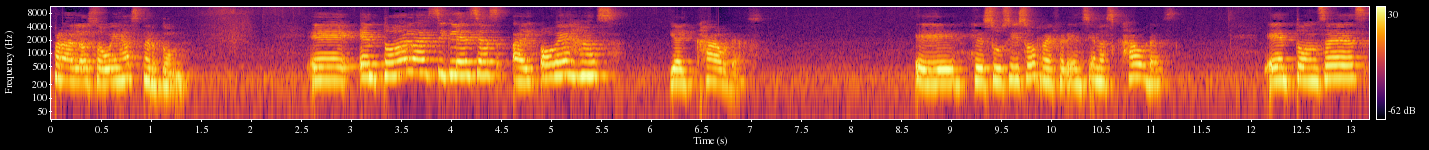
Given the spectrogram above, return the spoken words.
para las ovejas, perdón. en todas las iglesias hay ovejas y hay cabras. Jesús hizo referencia a las cabras. Entonces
